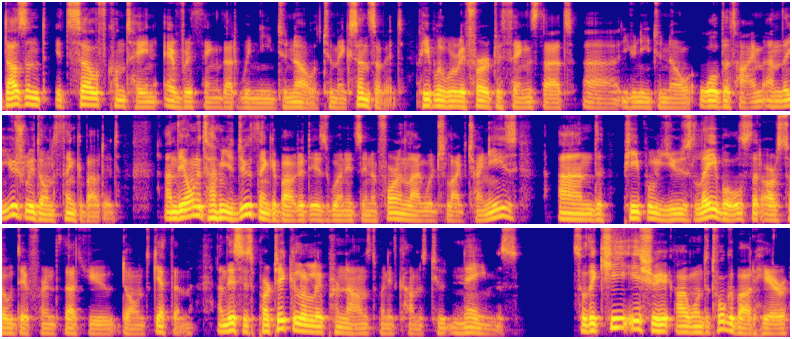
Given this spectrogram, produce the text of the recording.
doesn't itself contain everything that we need to know to make sense of it. People will refer to things that uh, you need to know all the time, and they usually don't think about it. And the only time you do think about it is when it's in a foreign language like Chinese, and people use labels that are so different that you don't get them. And this is particularly pronounced when it comes to names. So, the key issue I want to talk about here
